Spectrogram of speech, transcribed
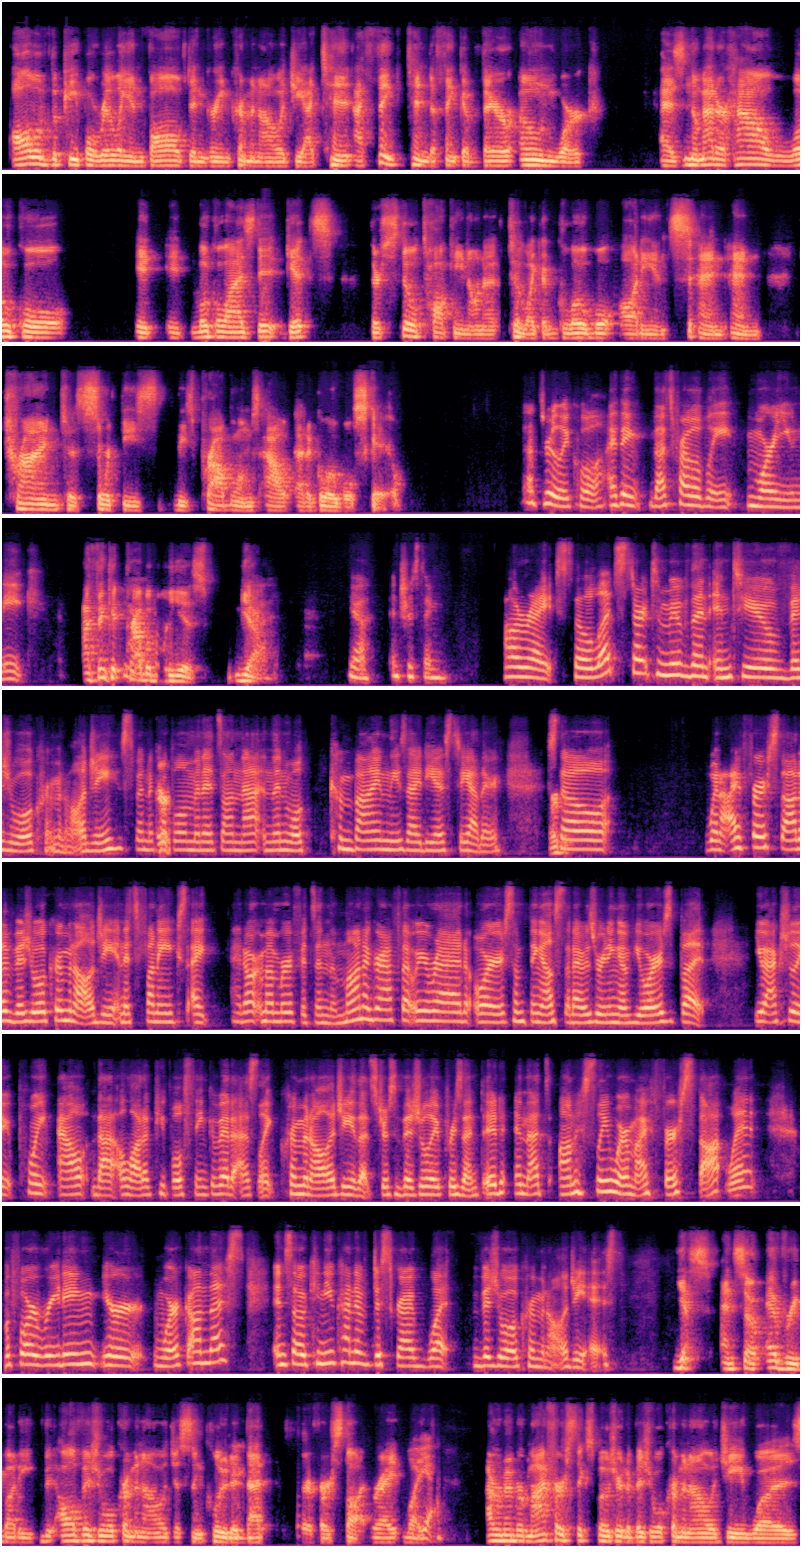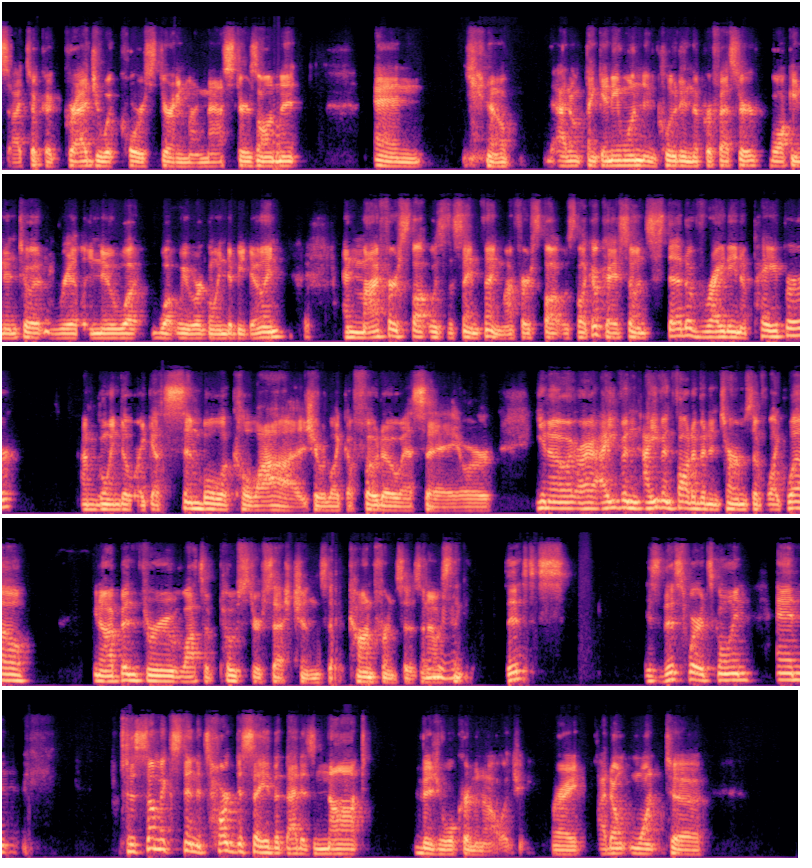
all of the people really involved in green criminology, I tend I think tend to think of their own work as no matter how local it, it localized it gets they're still talking on a to like a global audience and and trying to sort these these problems out at a global scale. That's really cool. I think that's probably more unique. I think it probably is. Yeah. yeah. Yeah, interesting. All right. So let's start to move then into visual criminology. Spend a sure. couple of minutes on that and then we'll combine these ideas together. Perfect. So when I first thought of visual criminology, and it's funny because I, I don't remember if it's in the monograph that we read or something else that I was reading of yours, but you actually point out that a lot of people think of it as like criminology that's just visually presented. And that's honestly where my first thought went before reading your work on this. And so, can you kind of describe what visual criminology is? Yes. And so, everybody, all visual criminologists included, mm-hmm. that is their first thought, right? Like, yeah I remember my first exposure to visual criminology was I took a graduate course during my master's on it. And, you know, I don't think anyone, including the professor walking into it, really knew what what we were going to be doing. And my first thought was the same thing. My first thought was like, okay, so instead of writing a paper, I'm going to like assemble a collage or like a photo essay or you know, or I even I even thought of it in terms of like, well, you know, I've been through lots of poster sessions at conferences and mm-hmm. I was mm-hmm. thinking, this is this where it's going? And to some extent, it's hard to say that that is not visual criminology, right? I don't want to.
